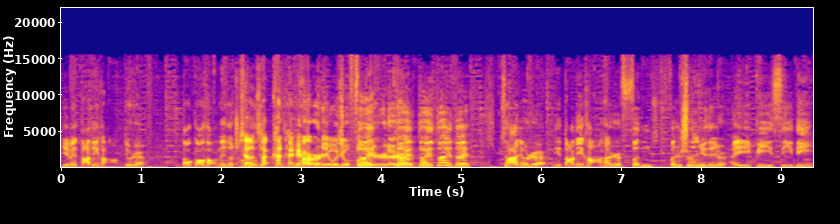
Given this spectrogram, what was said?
因为答题卡就是到高考那个程度像他，看材料的，我就分对值的对是吧？对对对，它就是你答题卡它是分分顺序的，就是 A B C D。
